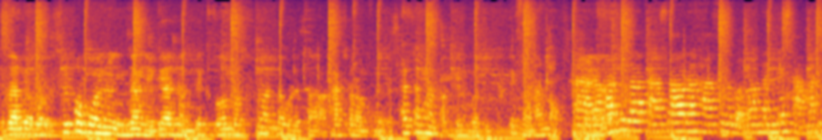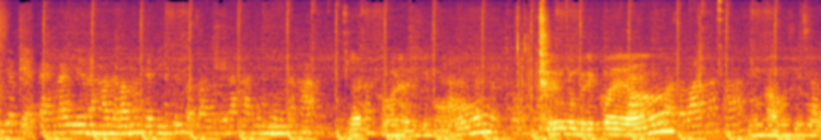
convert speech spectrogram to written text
그 다음에 뭐 슬퍼 보이는 인상 얘기하셨는데 그건 뭐 수술한다고 그래서 아까처럼 그냥 살짝만 바뀌는 거지 크게 변화는 อ่าแล้วก็ 없어요. ที่ว่าตาเศร้านะคะ คือแบบว่ามันไม่สามารถที่จะเปลี่ยนแปลงได้เยอะนะคะ แต่ว่ามันจะดีขึ้นกว่าตอนนี้นะคะนิดนึงนะคะ 네, 그걸 내리시고 ค่ะ 그림 좀 그릴 거예요. 눈 감으시고.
